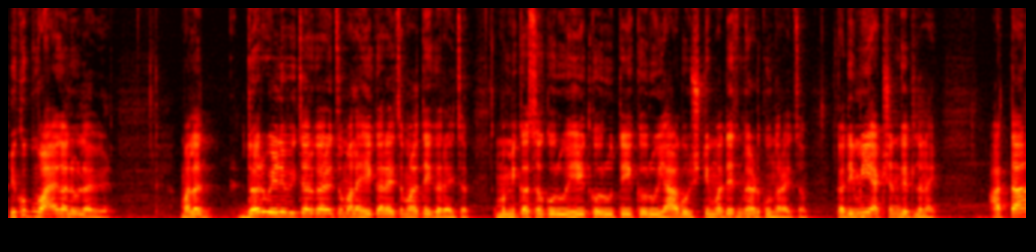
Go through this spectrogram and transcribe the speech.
मी खूप वाया घालवला वेळ. मला दरवेळी विचार करायचं मला हे करायचं मला ते करायचं. मग मी कसं करू हे करू ते करू ह्या गोष्टीमध्येच मी अडकून राहायचं. कधी मी ॲक्शन घेतलं नाही. आता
